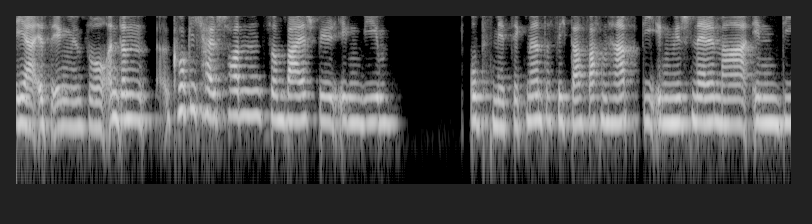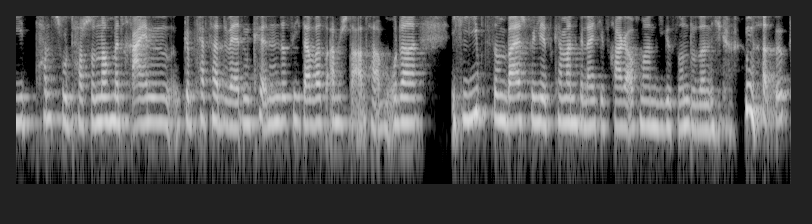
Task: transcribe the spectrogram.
ja, ist irgendwie so. Und dann gucke ich halt schon zum Beispiel irgendwie obstmäßig, ne, dass ich da Sachen habe, die irgendwie schnell mal in die Tanzschuhtasche noch mit rein gepfeffert werden können, dass ich da was am Start habe. Oder ich liebe zum Beispiel, jetzt kann man vielleicht die Frage aufmachen, wie gesund oder nicht gesund das ist,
